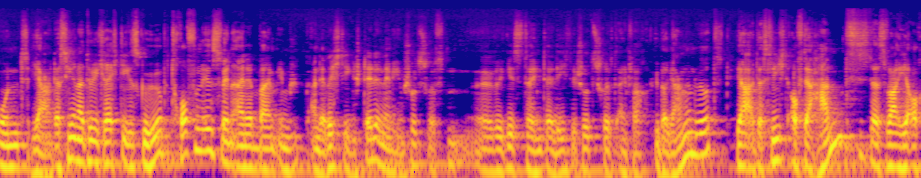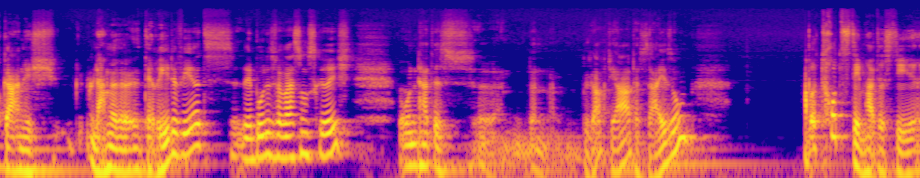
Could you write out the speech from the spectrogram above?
Und ja, dass hier natürlich rechtliches Gehör betroffen ist, wenn eine beim im, an der richtigen Stelle, nämlich im Schutzschriftenregister hinterlegte Schutzschrift einfach übergangen wird. Ja, das liegt auf der Hand. Das war hier auch gar nicht lange der Rede wert, dem Bundesverfassungsgericht, und hat es äh, dann gesagt, ja, das sei so. Aber trotzdem hat es die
